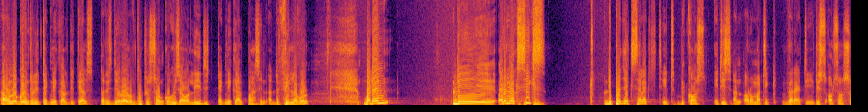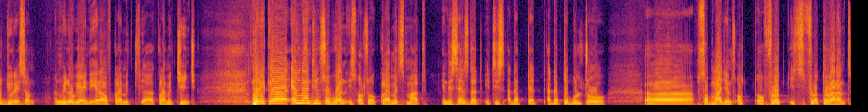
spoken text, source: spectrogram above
I will not go into the technical details. That is the role of Dr. Sonko, who is our lead technical person at the field level. But then the Orylux 6, the project selects it because it is an aromatic variety. It is also short duration. And we know we are in the era of climate, uh, climate change. Nerica L19 sub 1 is also climate smart in the sense that it is adapted, adaptable to uh, submergence or, or flood, it's flood tolerant.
